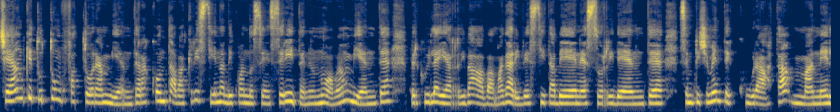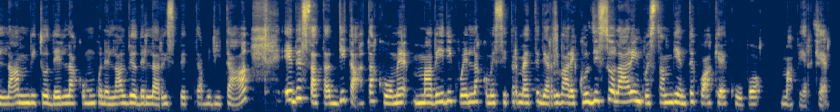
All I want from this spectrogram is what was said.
c'è anche tutto un fattore ambiente. Raccontava Cristina di quando si è inserita in un nuovo ambiente, per cui lei arrivava magari vestita bene, sorridente, semplicemente curata, ma nell'ambito della, comunque nell'alveo della rispettabilità, ed è stata additata come, ma vedi quella come si permette di arrivare così solare in questo ambiente qua che è cupo. Ma perché?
